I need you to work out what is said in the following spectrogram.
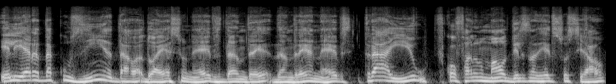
Ele era da cozinha da, do Aécio Neves, da, André, da Andréa Neves. Traiu, ficou falando mal deles na rede social.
